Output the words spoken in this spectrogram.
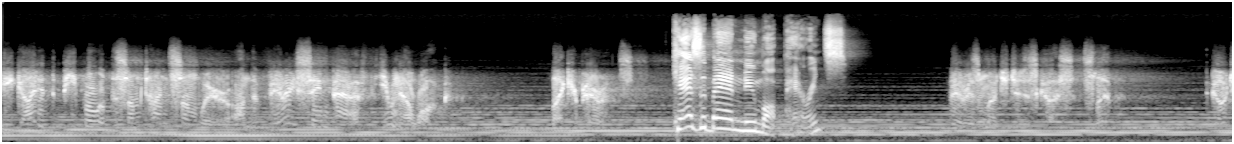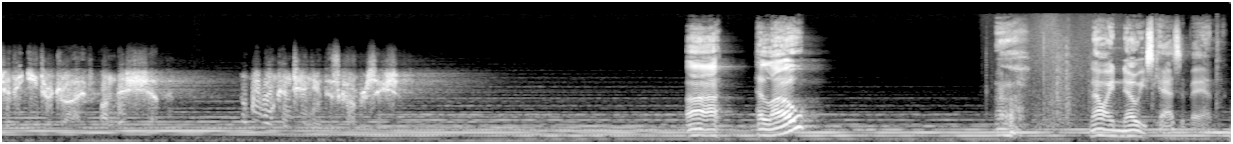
He guided the people of the sometime somewhere on the very same path you now walk. Like your parents. Kaziban knew my parents. There is much to discuss, Slip. Go to the ether drive on this ship, and we will continue this conversation. Uh, hello? Ugh, now I know he's Kaziban.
